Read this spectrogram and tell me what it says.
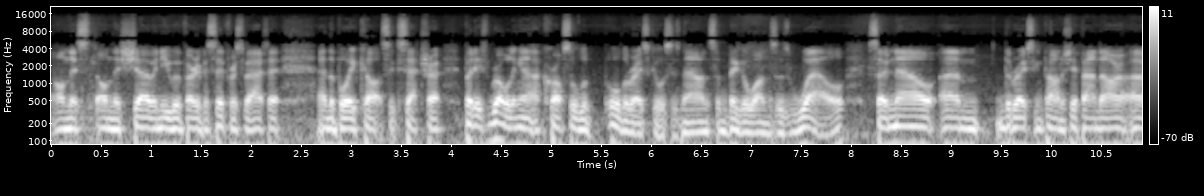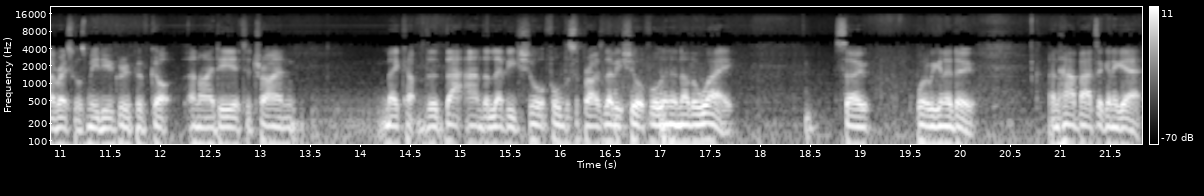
on this on this show, and you were very vociferous about it, and the boycotts, etc. But it's rolling out across all the all the racecourses now, and some bigger ones as well. So now um, the Racing Partnership and our uh, Racecourse Media Group have got an idea to try and make up the, that and the levy shortfall, the surprise levy shortfall, in another way. So, what are we going to do? And how bad's it going to get?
